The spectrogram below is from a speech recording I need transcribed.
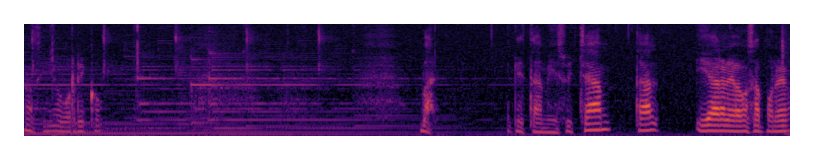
Así, yo borrico. Aquí está mi switch amp, tal. Y ahora le vamos a poner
